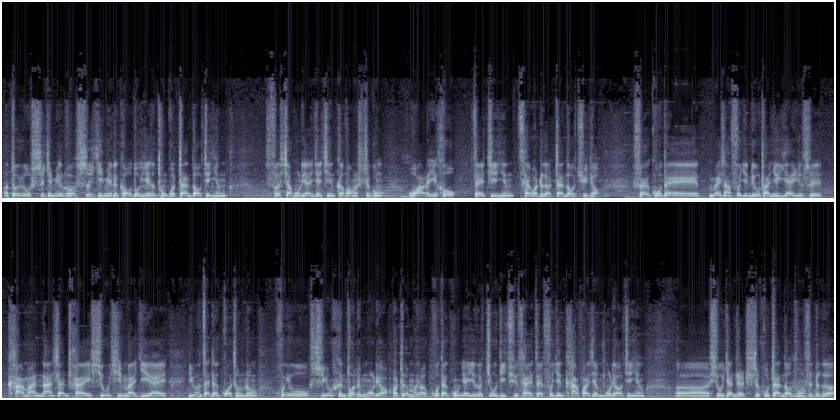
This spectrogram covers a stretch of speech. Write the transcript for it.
啊，都有十几米高、十几米的高度，也是通过栈道进行说相互连接，进行各方面施工。完了以后，再进行才把这个栈道取掉。所以古代麦山附近流传一个谚语是。砍完南山柴，修起麦积崖。因为在这个过程中会有使用很多的木料，啊，这个木料古代工匠一个就地取材，在附近砍伐一些木料进行，呃，修建这石窟栈道。同时，这个，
